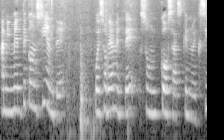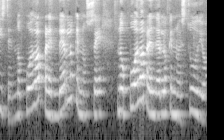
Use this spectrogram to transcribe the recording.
a mi mente consciente, pues obviamente son cosas que no existen. No puedo aprender lo que no sé, no puedo aprender lo que no estudio,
